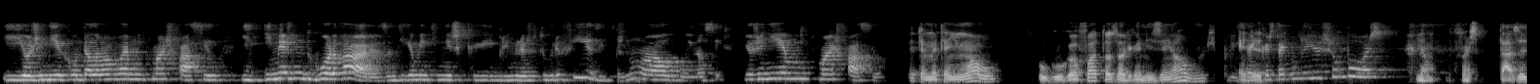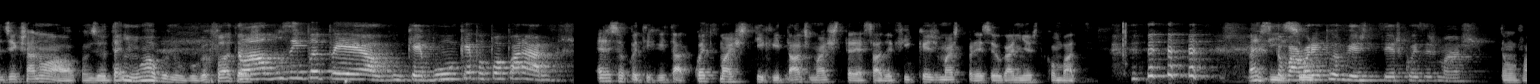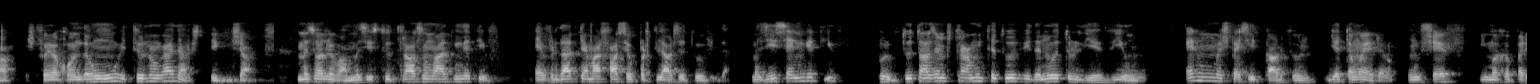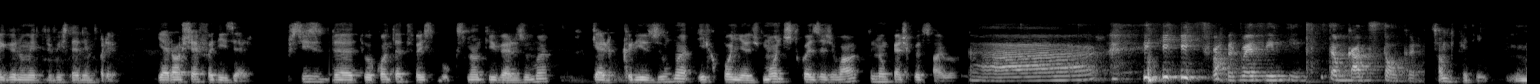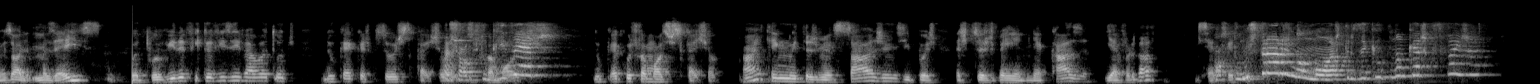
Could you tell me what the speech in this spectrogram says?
E hoje em dia com o telemóvel é muito mais fácil. E, e mesmo de guardar. Antigamente tinhas que imprimir as fotografias e depois num álbum e não sei. E hoje em dia é muito mais fácil. Eu também tenho um álbum. O Google Fotos organiza em álbuns. Por isso é É- que as tecnologias são boas. Não, mas estás a dizer que já não há álbuns. Eu tenho um álbum no Google Fotos. São álbuns em papel, o que é bom, que é para poupar árvores. Era só para te irritar. Quanto mais te irritares, mais estressada ficas, mais depressa eu ganho este combate. Mas Então isso. vá, agora é a tua vez de dizer coisas más. Então vá, isto foi a ronda 1 e tu não ganhaste, digo já. Mas olha vá, mas isso tudo traz um lado negativo. É verdade que é mais fácil partilhares a tua vida, mas isso é negativo, porque tu estás a mostrar muito a tua vida. No outro dia vi um, era uma espécie de cartoon, e então era um chefe e uma rapariga numa entrevista de emprego. E era o chefe a dizer: Preciso da tua conta de Facebook, se não tiveres uma, quero que cries uma e que ponhas montes de coisas lá que não queres que eu saiba. Ah, isso faz bem sentido. Isto é um bocado de stalker. Só um bocadinho. Mas olha, mas é isso. A tua vida fica visível a todos. Do que é que as pessoas se queixam? Mas só se tu famosos. quiseres. Do que é que os famosos se queixam? Ai, tenho muitas mensagens e depois as pessoas veem a minha casa. E é verdade. Isso é se tu mostrares, não mostres aquilo que não queres que se veja.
